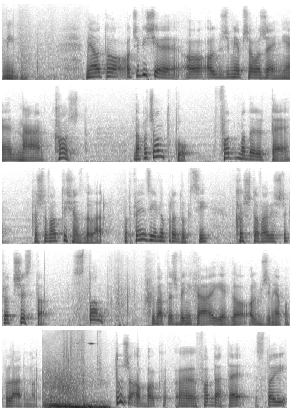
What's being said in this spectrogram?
minut. Miało to oczywiście olbrzymie przełożenie na koszt. Na początku Ford Model T kosztował 1000 dolarów. Pod koniec jego produkcji kosztował już tylko 300. Stąd chyba też wynika jego olbrzymia popularność. Tuż obok e, Forda T stoi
